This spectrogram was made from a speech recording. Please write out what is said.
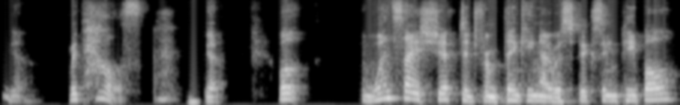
Yeah. repels. Yeah. Well, once I shifted from thinking I was fixing people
